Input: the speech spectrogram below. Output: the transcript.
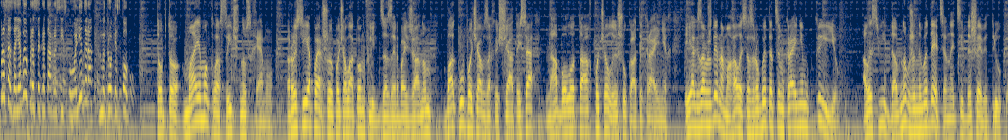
Про це заявив прес-секретар російського лідера Дмитро Пісков. Тобто маємо класичну схему. Росія першою почала конфлікт з Азербайджаном, Баку почав захищатися, на болотах почали шукати крайніх. І як завжди намагалися зробити цим крайнім Київ. Але світ давно вже не ведеться на ці дешеві трюки.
